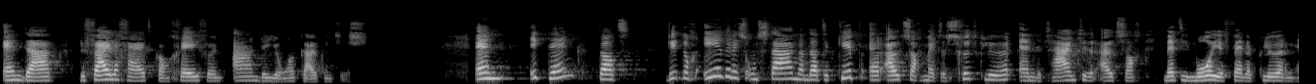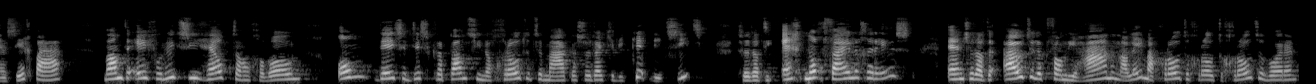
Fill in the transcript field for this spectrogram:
en daar de veiligheid kan geven aan de jonge kuikentjes. En ik denk dat dit nog eerder is ontstaan dan dat de kip eruit zag met een schutkleur en het haantje eruit zag met die mooie felle kleuren en zichtbaar. Want de evolutie helpt dan gewoon om deze discrepantie nog groter te maken, zodat je die kip niet ziet, zodat die echt nog veiliger is. En zodat de uiterlijk van die hanen alleen maar groter, groter, groter worden.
